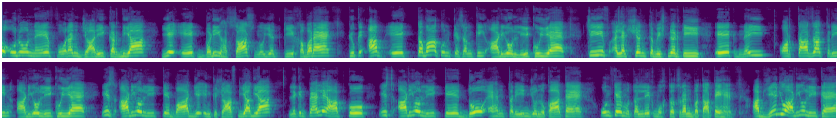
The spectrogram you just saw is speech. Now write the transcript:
उन्होंने फ़ौरन जारी कर दिया। ये एक बड़ी हसास नोयत की खबर है, क्योंकि अब एक तबाहकुन किस्म की ऑडियो लीक हुई है। चीफ इलेक्शन कमिश्नर की एक नई और ताज़ा तरीन ऑडियो लीक हुई है। इस ऑडियो लीक के बाद ये इंकशाफ किया गया। लेकिन पहले आपको इस ऑडियो लीक के दो अहम तरीन जो नुकात हैं, उनके मुतलिक मुख्तसरन बताते हैं। अब ये जो ऑडियो लीक है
